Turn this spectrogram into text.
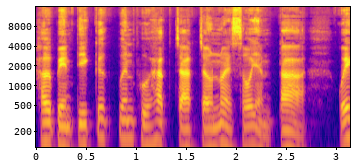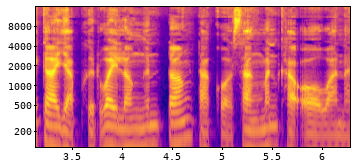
เฮาเป็นตีกึกเปื้อนผู้ฮักจัดเจ้าหน้อยโซยันตาก้วยกายอย่าเผิดไว้ลองเงินต้องตาก่อสร้างมันขาออว่าไหน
